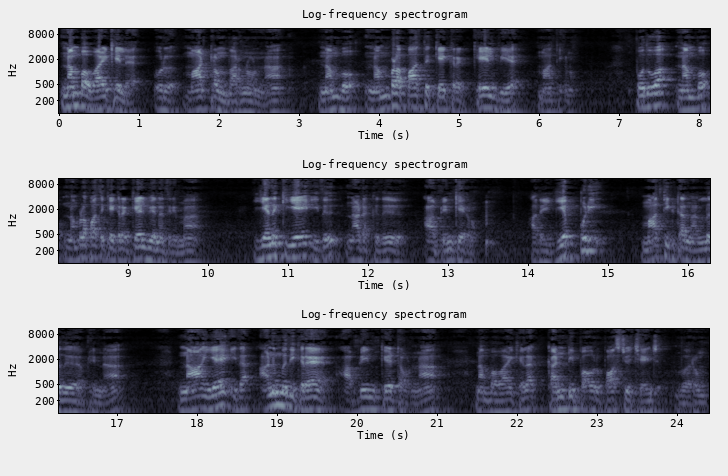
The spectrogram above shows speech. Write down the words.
நம்ம வாழ்க்கையில் ஒரு மாற்றம் வரணும்னா நம்ம நம்மளை பார்த்து கேட்குற கேள்வியை மாற்றிக்கணும் பொதுவாக நம்ம நம்மளை பார்த்து கேட்குற கேள்வி என்ன தெரியுமா? எனக்கு ஏன் இது நடக்குது? அப்படின்னு கேட்குறோம். அதை எப்படி மாற்றிக்கிட்டா நல்லது அப்படின்னா நான் ஏன் இதை அனுமதிக்கிறேன் அப்படின்னு கேட்டோம்னா நம்ம வாழ்க்கையில் கண்டிப்பாக ஒரு பாசிட்டிவ் சேஞ்ச் வரும்.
